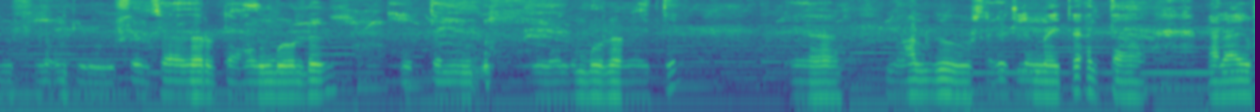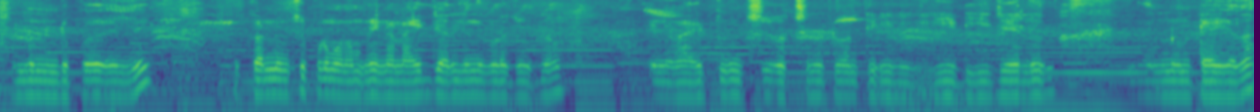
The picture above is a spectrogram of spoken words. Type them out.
చూస్తున్నాం. ఇప్పుడు హుస్సేన్ సాగర్ ట్యాంక్ బోర్డు మొత్తం నాలుగు మూలలో అయితే నాలుగు సైట్లను అయితే అంత అలాగే ఫుల్ నిండిపోయింది. ఇక్కడ నుంచి ఇప్పుడు మనం నిన్న నైట్ జరిగింది కూడా చూద్దాం. నిన్న నైట్ నుంచి వచ్చినటువంటి ఈ డీజేలు ఇవన్నీ ఉంటాయి కదా.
